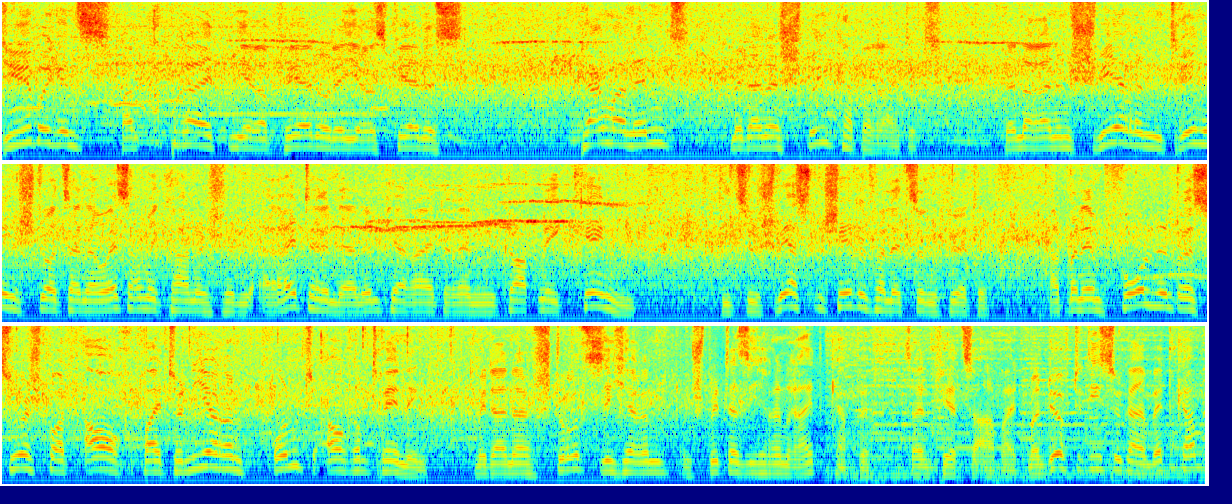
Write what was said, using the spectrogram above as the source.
Die übrigens beim Abreiten ihrer Pferde oder ihres Pferdes permanent mit einer Springkappe reitet. Denn nach einem schweren Trainingssturz einer US-amerikanischen Reiterin, der Olympiareiterin Courtney King, die zu schwersten Schädelverletzungen führte, hat man empfohlen, im Dressursport auch bei Turnieren und auch im Training mit einer sturzsicheren und splittersicheren Reitkappe sein Pferd zu arbeiten. Man dürfte dies sogar im Wettkampf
